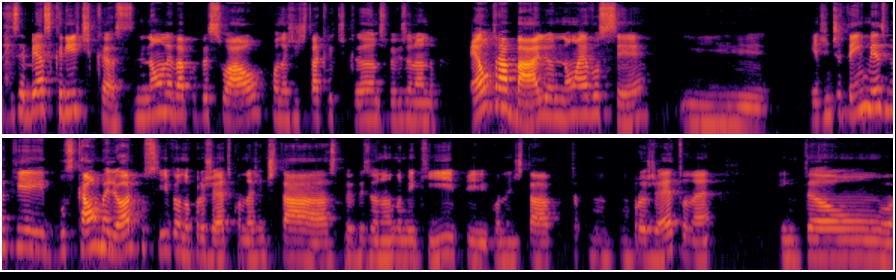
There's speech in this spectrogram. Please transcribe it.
receber as críticas, não levar para o pessoal quando a gente está criticando, supervisionando. É o trabalho, não é você. E, e, a gente tem mesmo que buscar o melhor possível no projeto quando a gente está supervisionando uma equipe, quando a gente está tá com um projeto, né? Então,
